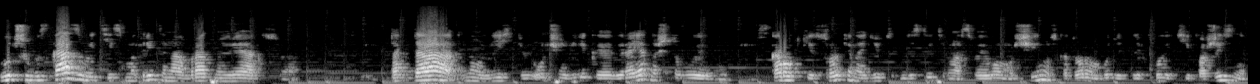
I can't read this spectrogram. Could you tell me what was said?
Лучше высказывайте и смотрите на обратную реакцию тогда ну, есть очень великая вероятность, что вы в короткие сроки найдете действительно своего мужчину, с которым будет легко идти по жизни,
